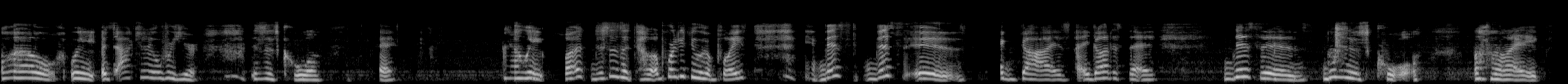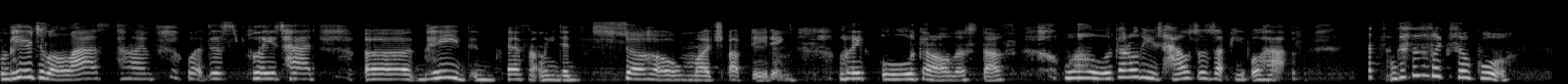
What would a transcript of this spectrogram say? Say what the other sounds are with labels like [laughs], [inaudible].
Whoa, wait, it's actually over here. This is cool. Okay. Now wait, what? This is a teleporter to a place? This this is guys, I gotta say, this is this is cool. [laughs] like compared to the last time what this place had, uh, they definitely did so much updating. Like, look at all this stuff. Whoa, look at all these houses that people have. That's, this is like so cool.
